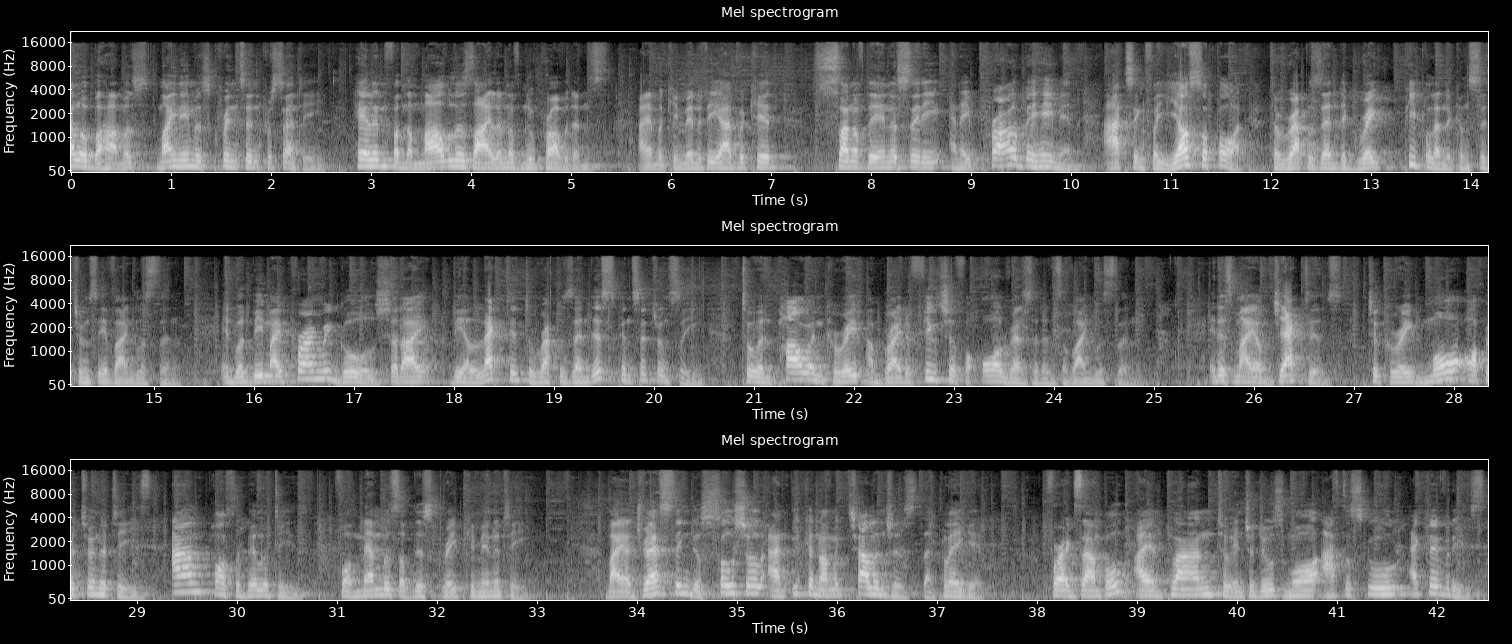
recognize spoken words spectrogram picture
Hello, Bahamas. My name is Quintin Percentie, hailing from the marvelous island of New Providence. I am a community advocate, son of the inner city, and a proud Bahamian asking for your support to represent the great people and the constituency of Englerston. It would be my primary goal, should I be elected to represent this constituency, to empower and create a brighter future for all residents of Englerston. It is my objectives to create more opportunities and possibilities for members of this great community by addressing the social and economic challenges that plague it. For example, I plan to introduce more after-school activities,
